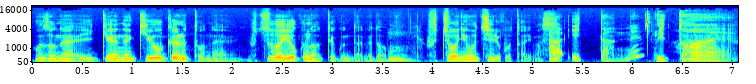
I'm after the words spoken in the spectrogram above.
ほんとね一見ね気を受けるとね普通は良くなっていくんだけど、うん、不調に陥ることあります。あ一旦ね。一旦、はい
